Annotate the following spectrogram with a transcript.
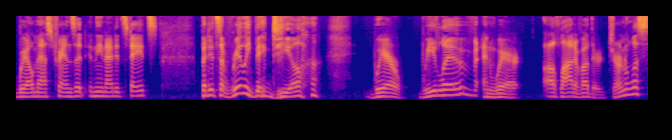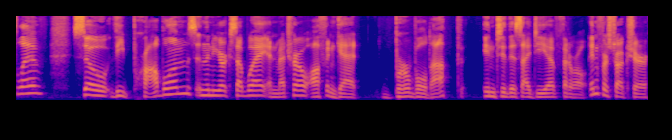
rail mass transit in the United States. But it's a really big deal where we live and where a lot of other journalists live. So the problems in the New York subway and metro often get burbled up into this idea of federal infrastructure.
